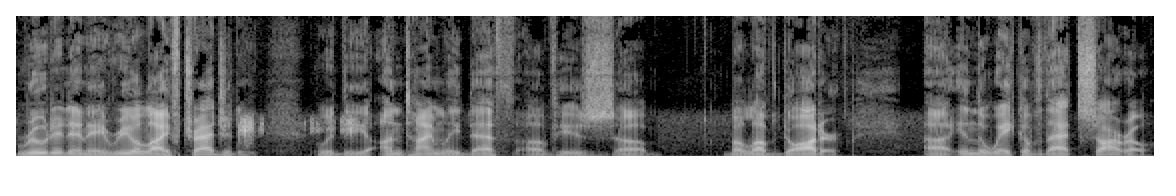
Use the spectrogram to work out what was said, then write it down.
rooted in a real life tragedy with the untimely death of his uh, beloved daughter. Uh, in the wake of that sorrow,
